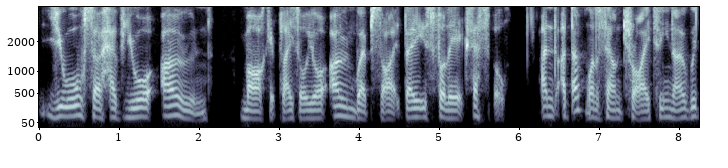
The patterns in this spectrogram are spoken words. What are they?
you also have your own marketplace or your own website that is fully accessible. And I don't want to sound trite, you know, with,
